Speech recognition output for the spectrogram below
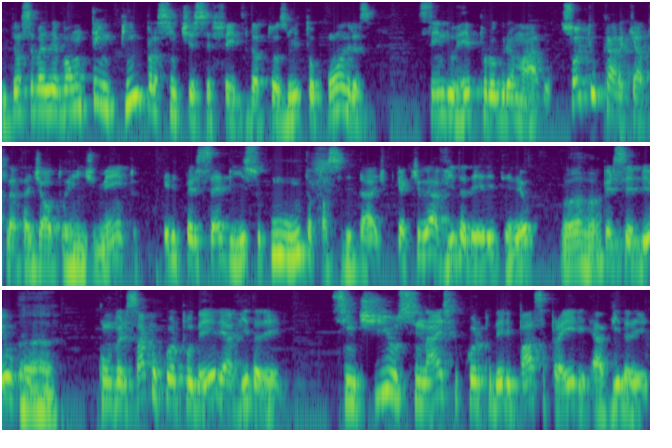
Então você vai levar um tempinho para sentir esse efeito das tuas mitocôndrias sendo reprogramado. Só que o cara que é atleta de alto rendimento, ele percebe isso com muita facilidade, porque aquilo é a vida dele, entendeu? Uhum. Percebeu? Uhum. Conversar com o corpo dele é a vida dele. Sentir os sinais que o corpo dele passa para ele é a vida dele.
